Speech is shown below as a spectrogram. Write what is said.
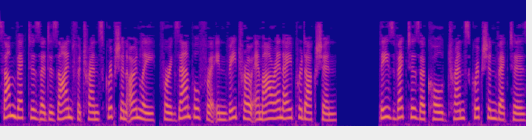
Some vectors are designed for transcription only, for example for in vitro mRNA production. These vectors are called transcription vectors.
